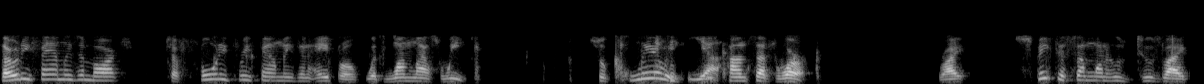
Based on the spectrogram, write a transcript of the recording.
30 families in March to 43 families in April with one less week. So clearly, yeah. these concepts work, right? Speak to someone who's who's like,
